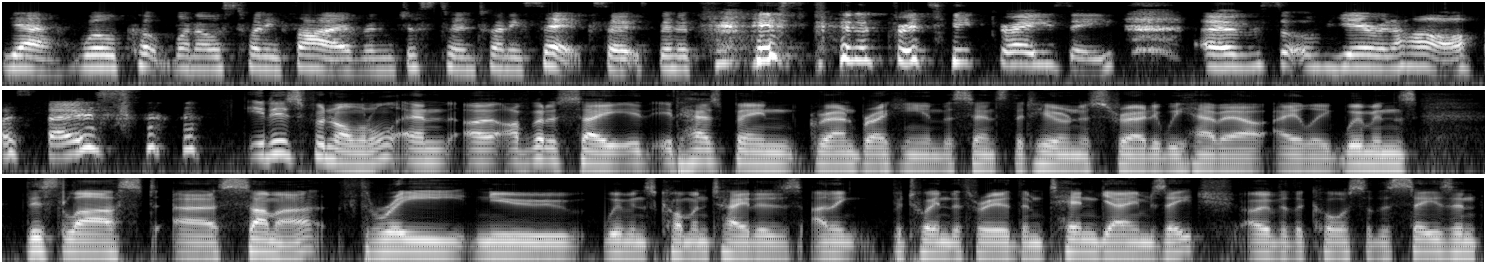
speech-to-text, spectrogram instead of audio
yeah, World Cup when I was 25 and just turned 26. So it's been a it's been a pretty crazy um, sort of year and a half, I suppose. it is phenomenal, and I've got to say, it, it has been groundbreaking in the sense that here in Australia we have our A League Women's this last uh, summer, three new women's commentators, I think between the three of them, 10 games each over the course of the season.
